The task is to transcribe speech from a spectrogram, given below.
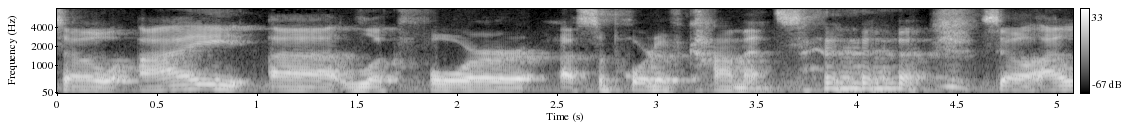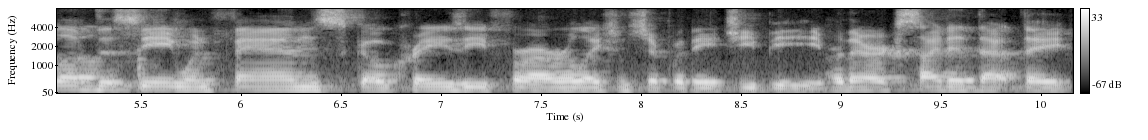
So I uh, look for uh, supportive comments. so I love to see when fans go crazy for our relationship with HEB, or they're excited that they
